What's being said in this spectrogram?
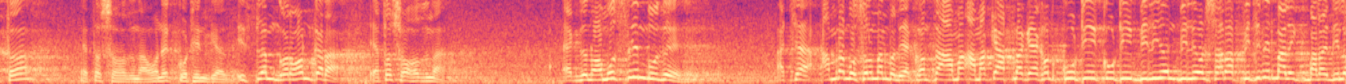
এত এত সহজ না, অনেক কঠিন কাজ। ইসলাম গ্রহণ করা এত সহজ না। একজন অমুসলিম বুঝে। আচ্ছা আমরা মুসলমান বলি, এখন তো আমা- আমাকে আপনাকে এখন কোটি কোটি বিলিয়ন বিলিয়ন সারা পৃথিবীর মালিক বানাই দিল।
